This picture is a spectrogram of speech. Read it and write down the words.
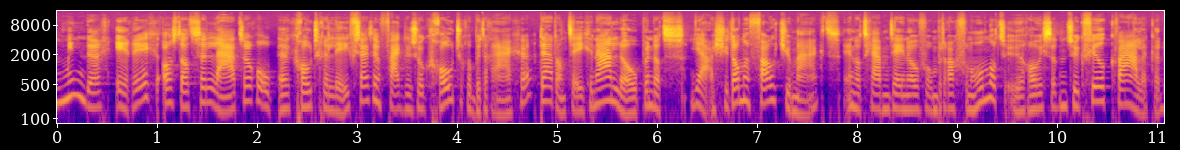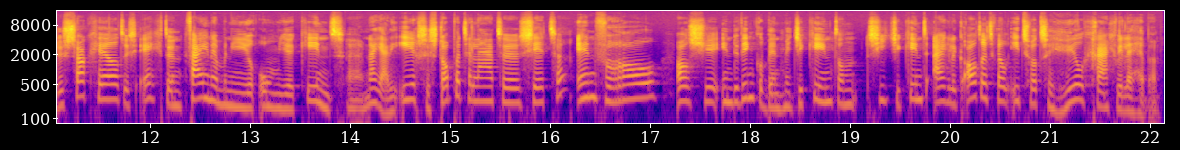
minder erg als dat ze later op uh, grotere leeftijd en vaak dus ook grotere bedragen daar dan tegenaan lopen. Dat ja, als je dan een foutje maakt en dat gaat meteen over een bedrag van 100 euro, is dat natuurlijk veel kwalijker. Dus zakgeld is echt een fijne manier om je kind, uh, nou ja, die eerste stappen te laten zetten en vooral als je in de winkel bent met je kind, dan ziet je kind eigenlijk altijd wel iets wat ze heel graag willen hebben.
